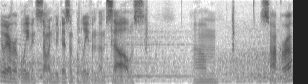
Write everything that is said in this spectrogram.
Who would ever believe in someone who doesn't believe in themselves? Um. Sakura?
